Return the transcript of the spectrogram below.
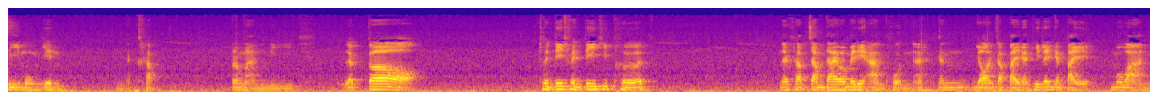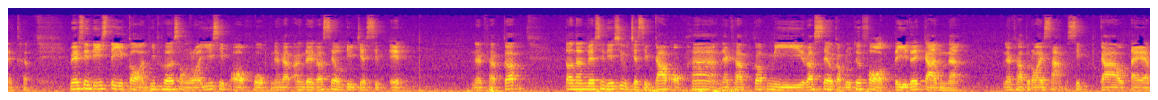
4 โมงเย็นนะครับ ประมาณนี้ แล้วก็ 2020 ที่เพิร์ธนะครับจำได้ว่าไม่ได้อ่านผลอะงั้นย้อนกลับไปกันที่เล่นกันไปเมื่อวานนะครับ เวสต์อินดีสตีก่อนที่เพิร์ท220 ออก 6 นะครับ อังเดรรัสเซลตี 71 นะครับ ก็ตอนนั้นเวสต์อินดีสอยู่ 79 ออก 5 นะครับ ก็มีรัสเซลกับรูเทอร์ฟอร์ดตีด้วยกันนะนะครับ 139 แต้ม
